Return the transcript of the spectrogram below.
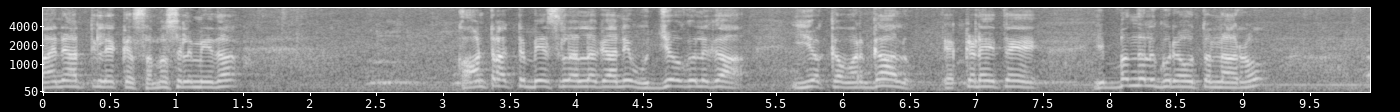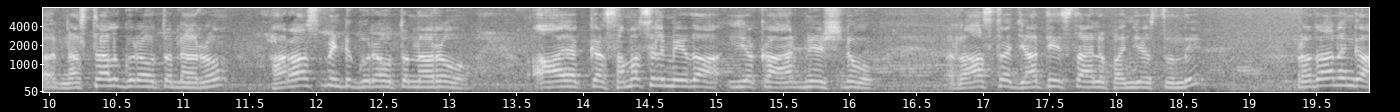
మైనార్టీల యొక్క సమస్యల మీద కాంట్రాక్ట్ బేస్లలో కానీ ఉద్యోగులుగా ఈ యొక్క వర్గాలు ఎక్కడైతే ఇబ్బందులు గురవుతున్నారో నష్టాలు గురవుతున్నారో హరాస్మెంట్కి గురవుతున్నారో ఆ యొక్క సమస్యల మీద ఈ యొక్క ఆర్గనైజేషను రాష్ట్ర జాతీయ స్థాయిలో పనిచేస్తుంది. ప్రధానంగా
